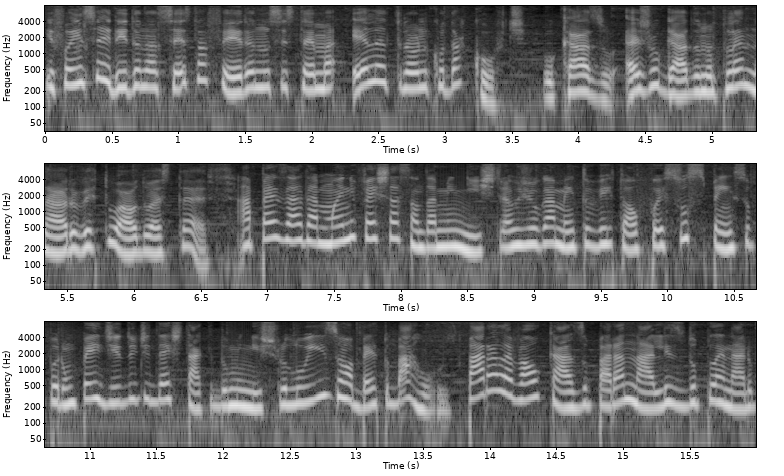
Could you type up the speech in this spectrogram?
e foi inserida na sexta-feira no sistema eletrônico da Corte. O caso é julgado no plenário virtual do STF. Apesar da manifestação da ministra, o julgamento virtual foi suspenso por um pedido de destaque do ministro Luiz Roberto Barroso para levar o caso para análise do plenário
